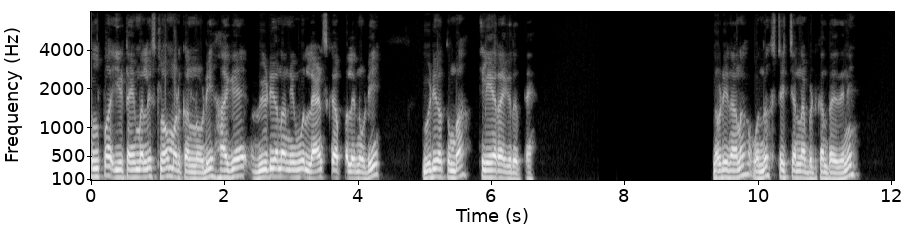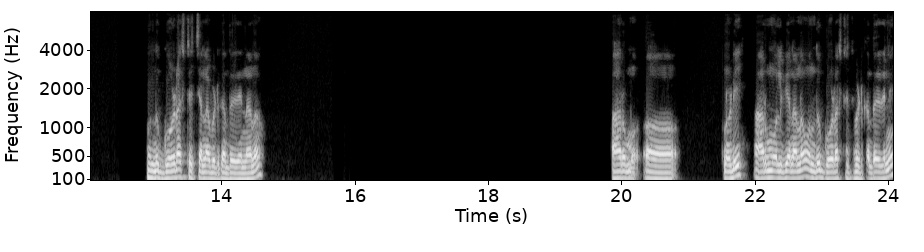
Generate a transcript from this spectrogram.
ಸ್ವಲ್ಪ ಈ ಟೈಮಲ್ಲಿ ಸ್ಲೋ ಮಾಡ್ಕೊಂಡು ನೋಡಿ. ಹಾಗೆ ವಿಡಿಯೋನ ನೀವು ಲ್ಯಾಂಡ್ಸ್ಕೇಪ್ ಅಲ್ಲಿ ನೋಡಿ. ವಿಡಿಯೋ ತುಂಬಾ ಕ್ಲಿಯರ್ ಆಗಿರುತ್ತೆ. ನೋಡಿ ನಾನು ಒಂದು ಸ್ಟಿಚ್ ಅನ್ನ ಬಿಟ್ಕೊಂತ ಇದ್ದೀನಿ. ಒಂದು ಗೋಡ ಸ್ಟಿಚ್ ಅನ್ನ ಬಿಟ್ಕೊಂತ ಇದ್ದೀನಿ ನಾನು. ಆರ್ಮ್ ನೋಡಿ ಆರ್ಮೋಲ್ಗೆ ನಾನು ಒಂದು ಗೋಡ ಸ್ಟಿಚ್ ಬಿಟ್ಕೊಂತ ಇದ್ದೀನಿ.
